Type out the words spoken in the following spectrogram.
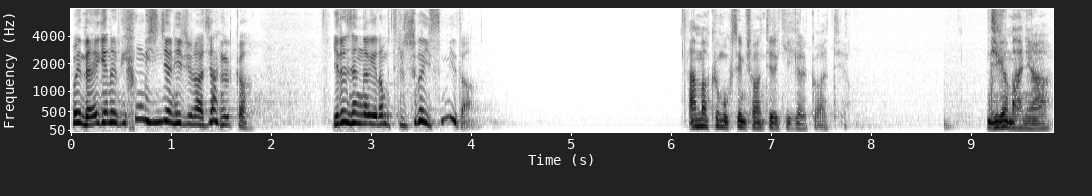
왜 나에게는 흥미진진한 일이 일어나지 않을까? 이런 생각이 여러분 들 수가 있습니다. 아마 그 목사님 저한테 이렇게 얘기할 것 같아요. 네가 만약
